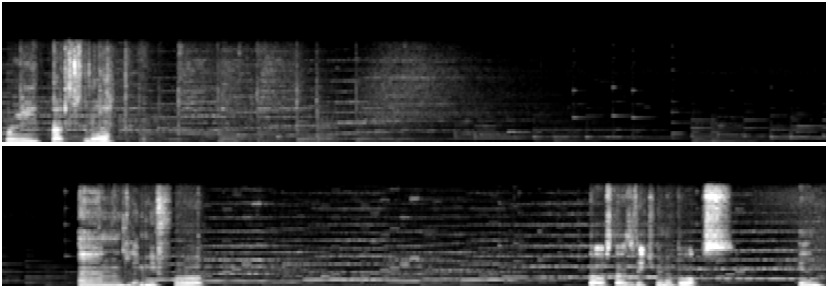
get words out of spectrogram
Three packs left. And let me throw up Battle Styles Elite in a box again.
